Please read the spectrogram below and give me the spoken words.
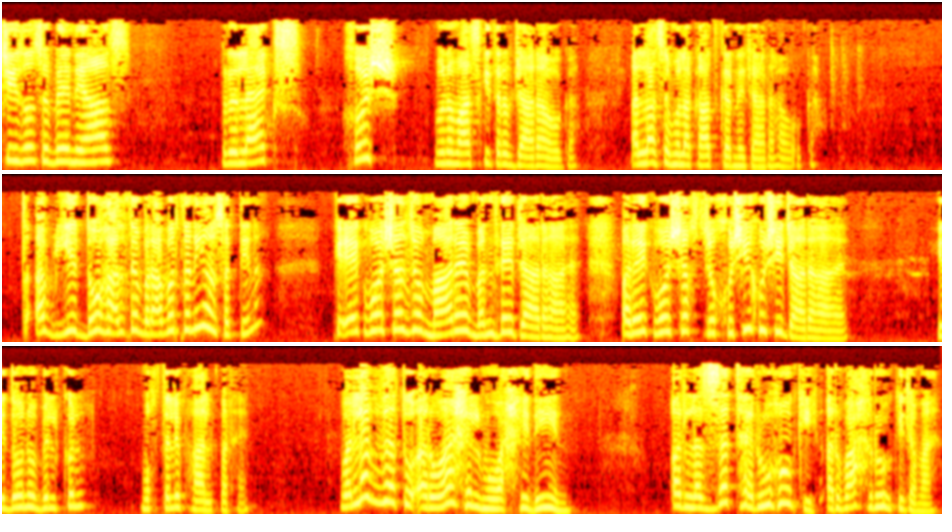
چیزوں سے بے نیاز ریلیکس خوش، وہ نماز کی طرف جا رہا ہوگا۔ اللہ سے ملاقات کرنے جا رہا ہوگا۔ تو اب یہ دو حالتیں برابر تو نہیں ہو سکتی نا؟ کہ ایک وہ شخص جو مارے بندھے جا رہا ہے، اور ایک وہ شخص جو خوشی خوشی جا رہا ہے۔ یہ دونوں بالکل مختلف حال پر ہیں۔ وہ لذت ارواہ الموحدین، اور لذت ہے روحوں کی ارواہ روح کی جمع ہے۔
